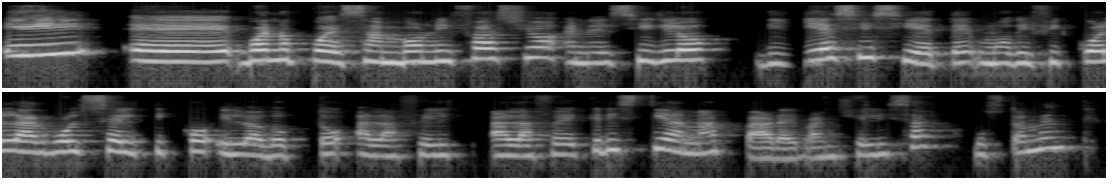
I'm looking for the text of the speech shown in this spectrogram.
Y eh, bueno, pues San Bonifacio en el siglo XVII modificó el árbol céltico y lo adoptó a la fe, a la fe cristiana para evangelizar, justamente.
